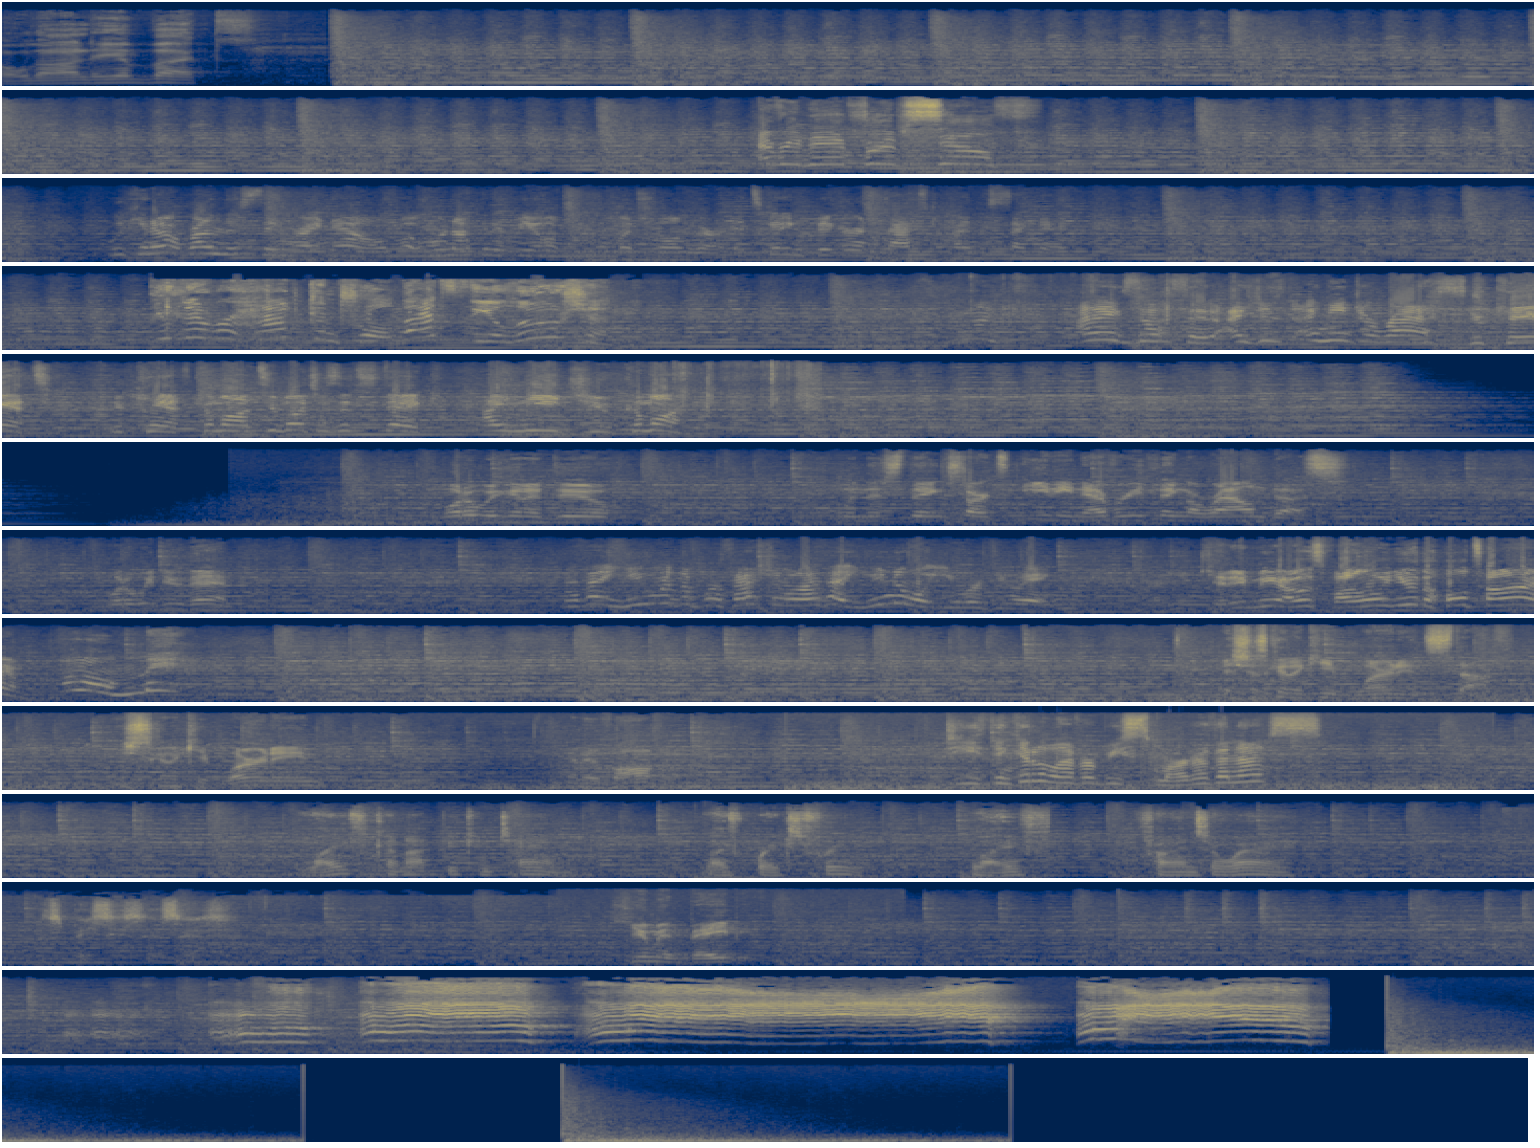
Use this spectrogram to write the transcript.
on to your butts. Every man for himself! We can outrun this thing right now, but we're not going to be able to for much longer. It's getting bigger and faster by the second. You never had control. That's the illusion. I'm exhausted. I just, I need to rest. You can't! You can't! Come on, too much is at stake! I need you! Come on! What are we gonna do when this thing starts eating everything around us? What do we do then? I thought you were the professional. I thought you knew what you were doing. Are you kidding me? I was following you the whole time! Oh, man. It's just gonna keep learning stuff. It's just gonna keep learning and evolving. Do you think it'll ever be smarter than us? Life cannot be contained. Life breaks free. Life finds a way. What species is this? Human baby.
